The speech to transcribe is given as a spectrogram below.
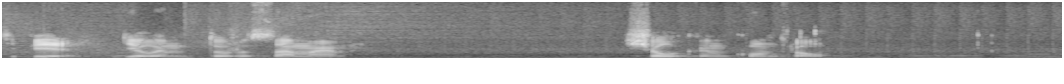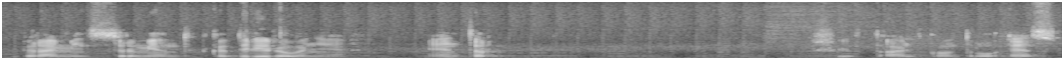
Теперь делаем то же самое. Щелкаем Ctrl. Выбираем инструмент кадрирования. Enter. Shift Alt Ctrl S.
